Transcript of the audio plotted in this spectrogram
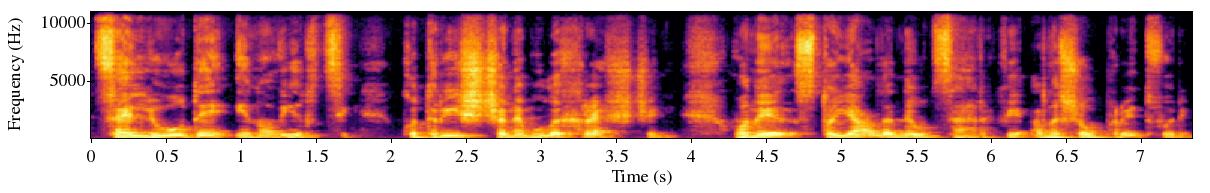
Це люди іновірці, котрі ще не були хрещені. Вони стояли не у церкві, а лише у притворі.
